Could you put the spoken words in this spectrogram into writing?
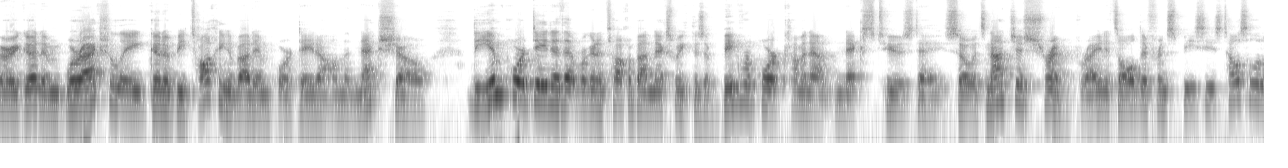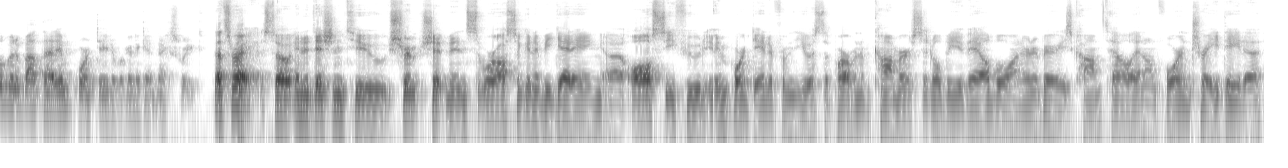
Very good. And we're actually going to be talking about import data on the next show. The import data that we're going to talk about next week, there's a big report coming out next Tuesday. So it's not just shrimp, right? It's all different species. Tell us a little bit about that import data we're going to get next week. That's right. So in addition to shrimp shipments, we're also going to be getting uh, all seafood import data from the U.S. Department of Commerce. It'll be available on Urner Barry's ComTel and on foreign trade data.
